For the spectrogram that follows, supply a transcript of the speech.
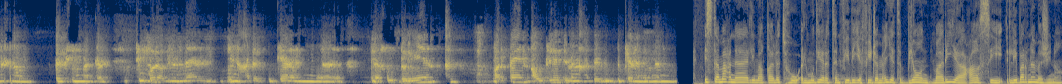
نحن في المركز في قرى بلبنان من عدد سكان الاسود مرتين أو ثلاثة من عدد السكان اللبنانيين استمعنا لما قالته المديرة التنفيذية في جمعية بيوند ماريا عاصي لبرنامجنا.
